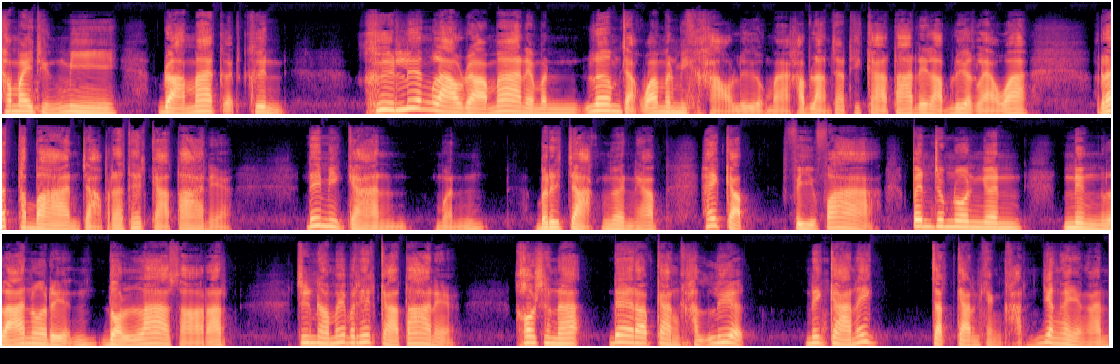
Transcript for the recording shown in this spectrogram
ทำไมถึงมีดราม่าเกิดขึ้น คือเรื่องราวดราม่าเนี่ยมันเริ่มจากว่ามันมีข่าวลือออกมาครับ หลังจากที่กาตาร์ได้รับเลือกแล้วว่า รัฐบาลจากประเทศกาตาร์เนี่ยได้มีการเหมือน บริจาคเงินครับให้กับฟีฟ่าเป็นจำนวนเงิน 1 ล้านเหรียญดอลลาร์สหรัฐ จึงทำให้ประเทศกาตาร์เนี่ยเขาชนะได้รับการคัดเลือกในการให้จัดการแข่งขันยังไงอย่างนั้น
